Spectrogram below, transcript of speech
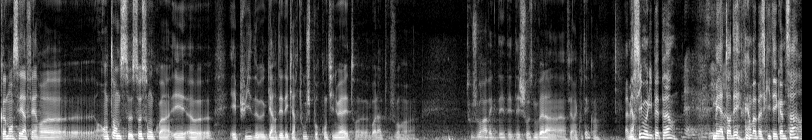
commencer à faire euh, entendre ce, son, quoi, et, euh, et puis de garder des cartouches pour continuer à être, voilà, toujours, toujours avec des, des- des choses nouvelles à, à faire écouter, quoi. Bah, Merci Molly Pepper. Mais attendez, on va pas se quitter comme ça.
